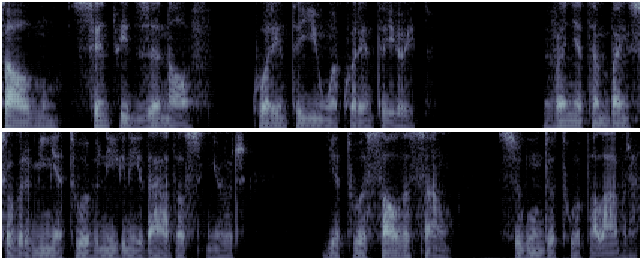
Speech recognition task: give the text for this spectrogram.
Salmo 119, 41 a 48 Venha também sobre mim a tua benignidade, ó Senhor, e a tua salvação, segundo a tua palavra.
